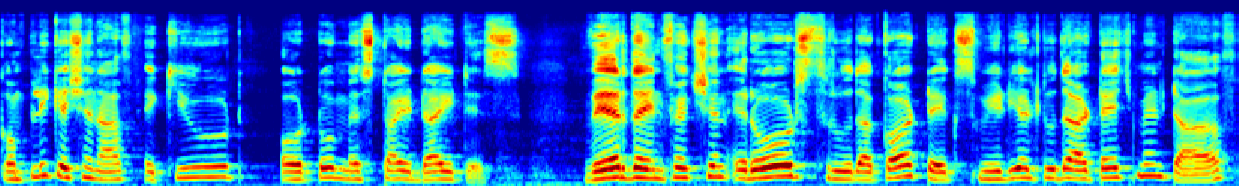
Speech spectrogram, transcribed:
complication of acute otomastoiditis where the infection erodes through the cortex medial to the attachment of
